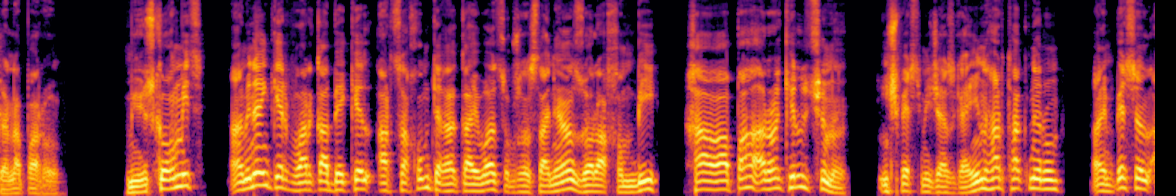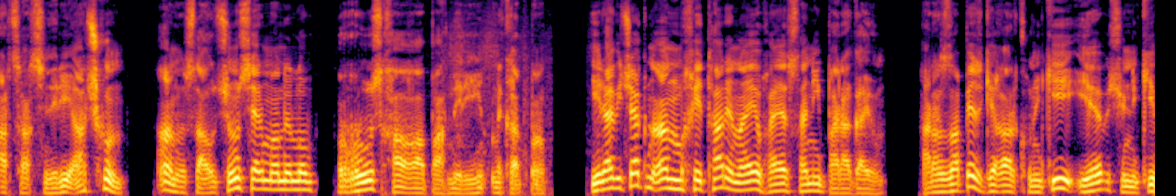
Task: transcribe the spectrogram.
ճանապարհով։ Մյուս կողմից ամենայն վարկաբեկել Արցախում տեղակայված ռուսաստանյան զորախմբի խաղապահ առաքելությունը, ինչպես միջազգային հարթակներում, այնպես էլ արցախցիների աչքում, անվստահություն սերմանելով ռուս խաղապահների նկատմամբ։ Իրավիճակն անմխիթար է նաև Հայաստանի բարագայում, առանձնապես Գեղարքունիքի եւ Շունիքի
